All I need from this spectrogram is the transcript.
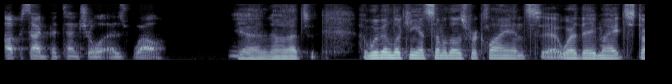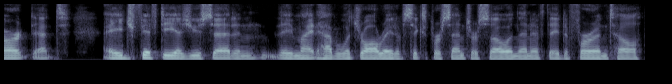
upside potential as well. Yeah, no, that's we've been looking at some of those for clients uh, where they might start at age 50 as you said and they might have a withdrawal rate of 6% or so and then if they defer until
